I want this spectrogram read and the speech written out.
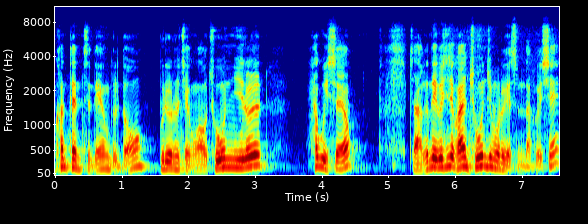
컨텐츠 내용들도 무료로 제공하고 좋은 일을 하고 있어요. 자, 근데 이것이 이제 과연 좋은지 모르겠습니다. 그것이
